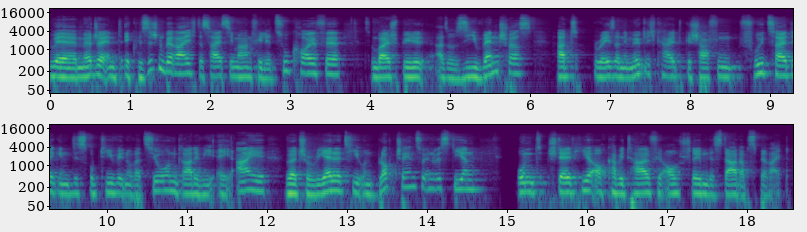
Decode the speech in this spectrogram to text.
Merger and Acquisition Bereich. Das heißt, sie machen viele Zukäufe. Zum Beispiel, also Z Ventures hat Razer eine Möglichkeit geschaffen, frühzeitig in disruptive Innovationen, gerade wie AI, Virtual Reality und Blockchain zu investieren und stellt hier auch Kapital für aufstrebende Startups bereit.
